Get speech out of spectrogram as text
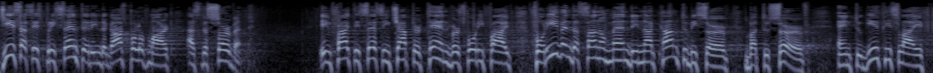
Jesus is presented in the Gospel of Mark as the servant. In fact, it says in chapter 10, verse 45, For even the Son of Man did not come to be served, but to serve, and to give his life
